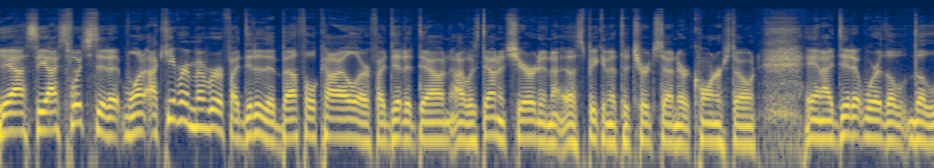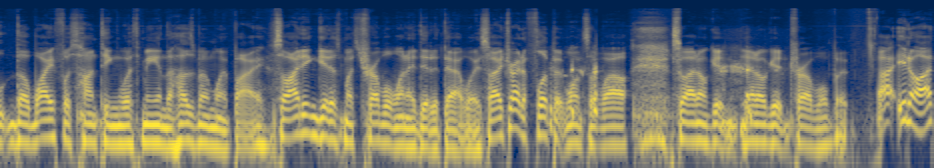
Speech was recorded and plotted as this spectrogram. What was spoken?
Yeah, see, I switched it at one. I can't remember if I did it at Bethel, Kyle, or if I did it down. I was down in Sheridan, uh, speaking at the church down there at Cornerstone, and I did it where the, the the wife was hunting with me and the husband went by. So I didn't get as much trouble when I did it that way. So I try to flip it once in a while, so I don't get I don't get in trouble. But uh, you know, I,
